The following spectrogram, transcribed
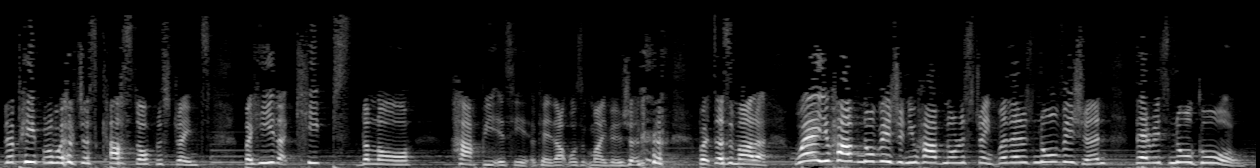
the people will just cast off restraint. But he that keeps the law, happy is he. Okay, that wasn't my vision, but doesn't matter. Where you have no vision, you have no restraint. Where there is no vision, there is no goal.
